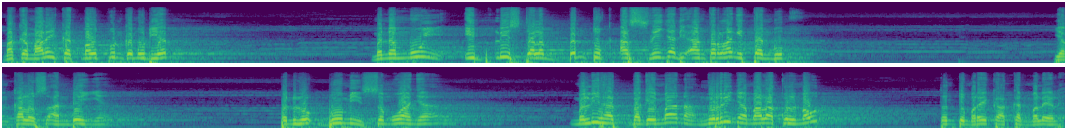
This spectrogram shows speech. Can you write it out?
Maka malaikat maut pun kemudian menemui iblis dalam bentuk aslinya di antara langit dan bumi. Yang kalau seandainya penduduk bumi semuanya melihat bagaimana ngerinya malakul maut tentu mereka akan meleleh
